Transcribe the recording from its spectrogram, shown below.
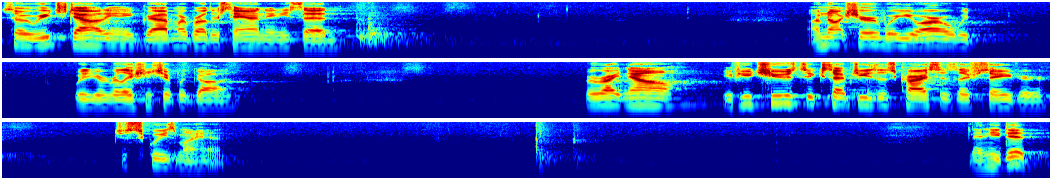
So he reached out and he grabbed my brother's hand and he said, I'm not sure where you are with, with your relationship with God. But right now, if you choose to accept Jesus Christ as their Savior, just squeeze my hand. And he did.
